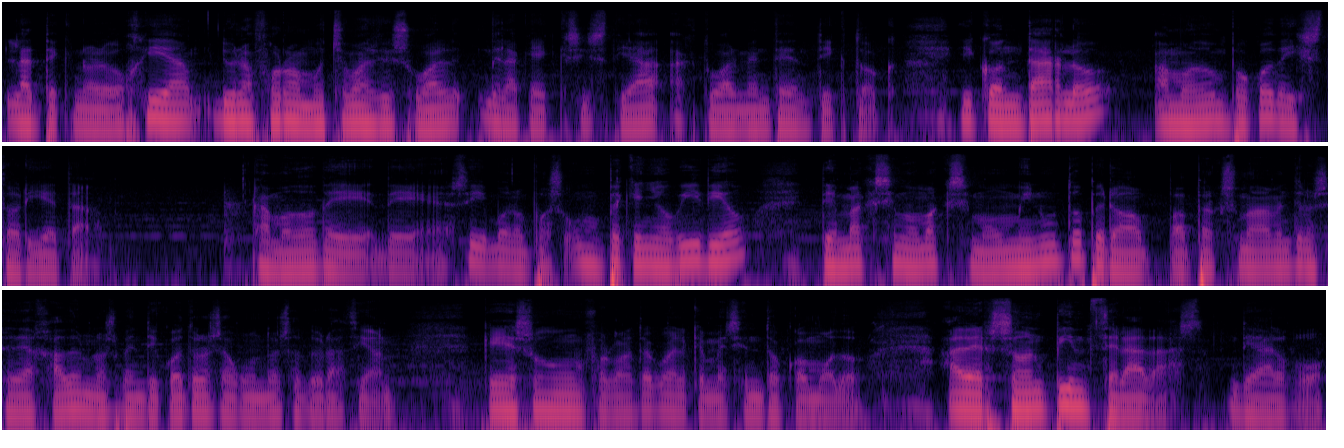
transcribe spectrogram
la tecnología de una forma mucho más visual de la que existía actualmente en TikTok y contarlo a modo un poco de historieta a modo de, de, sí, bueno, pues un pequeño vídeo de máximo, máximo un minuto, pero aproximadamente los he dejado en unos 24 segundos de duración, que es un formato con el que me siento cómodo. A ver, son pinceladas de algo,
